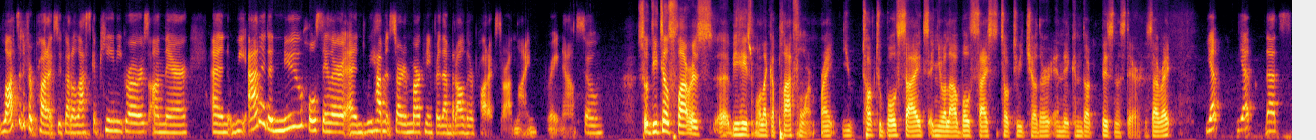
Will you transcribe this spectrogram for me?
lots of different products. We've got Alaska peony growers on there, and we added a new wholesaler, and we haven't started marketing for them, but all their products are online right now. So. So Details Flowers uh, behaves more like a platform, right? You talk to both sides and you allow both sides to talk to each other and they conduct business there. Is that right? Yep yep that's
